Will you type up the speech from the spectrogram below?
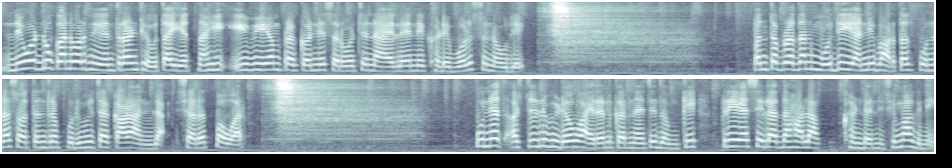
निवडणुकांवर नियंत्रण ठेवता येत नाही ईव्हीएम प्रकरणी सर्वोच्च न्यायालयाने खडेबोल सुनावले. पंतप्रधान मोदी यांनी भारतात पुन्हा स्वातंत्र्यपूर्वीचा काळ आणला शरद पवार. पुण्यात अश्लील व्हिडिओ व्हायरल करण्याची धमकी प्रियसीला दहा लाख खंडणीची मागणी.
